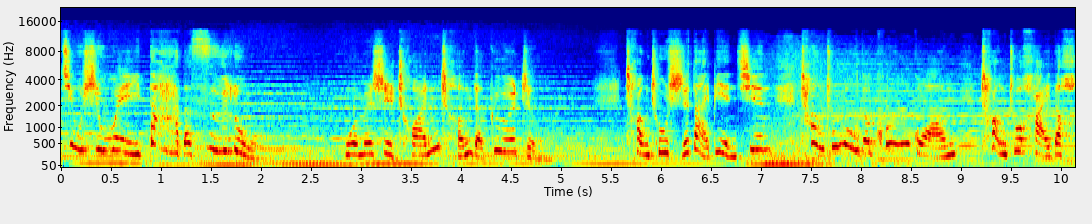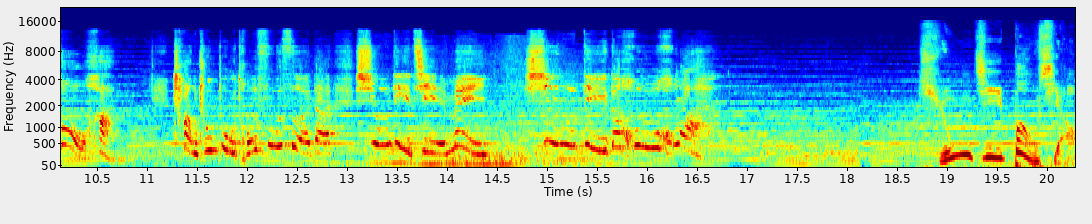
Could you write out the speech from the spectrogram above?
就是伟大的思路。我们是传承的歌者，唱出时代变迁，唱出路的宽广，唱出海的浩瀚。唱出不同肤色的兄弟姐妹心底的呼唤。雄鸡报晓，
